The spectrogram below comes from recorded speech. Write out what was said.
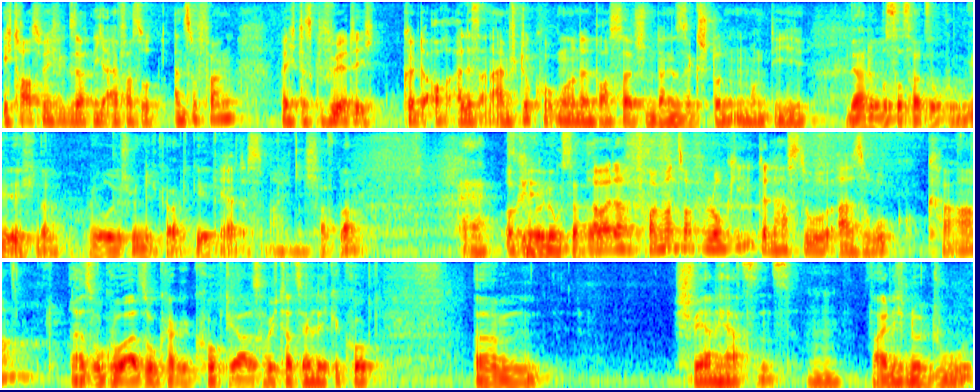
Ich traue es mich, wie gesagt, nicht einfach so anzufangen, weil ich das Gefühl hätte, ich könnte auch alles an einem Stück gucken und dann brauchst du halt schon deine sechs Stunden und die, Ja, du musst das halt so gucken wie ich. Ne? Höhere Geschwindigkeit geht. ja, das mache ich nicht. Schafft man. Hä? Das ist Okay, Gewöhnungssache. aber da freuen wir uns auf Loki. Dann hast du Ahsoka. Ahsoko, Ahsoka geguckt, ja, das habe ich tatsächlich geguckt. Ähm, schweren Herzens, weil nicht nur du,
